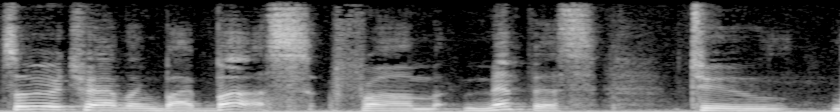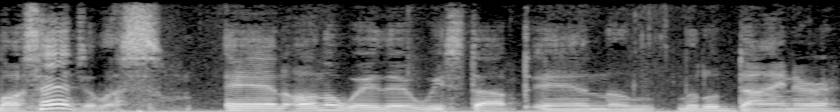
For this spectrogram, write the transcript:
So we were traveling by bus from Memphis to Los Angeles. And on the way there, we stopped in a little diner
